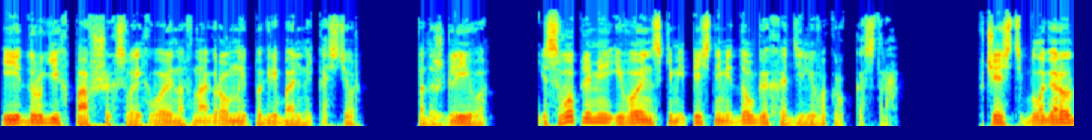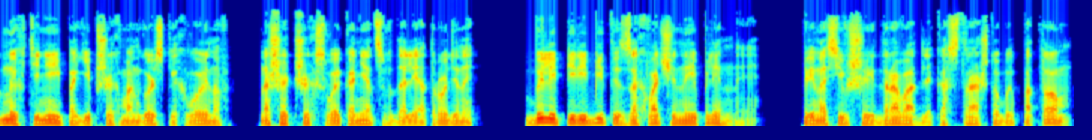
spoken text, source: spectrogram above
и других павших своих воинов на огромный погребальный костер, подожгли его и с воплями и воинскими песнями долго ходили вокруг костра. В честь благородных теней погибших монгольских воинов, нашедших свой конец вдали от родины, были перебиты захваченные пленные, приносившие дрова для костра, чтобы потом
